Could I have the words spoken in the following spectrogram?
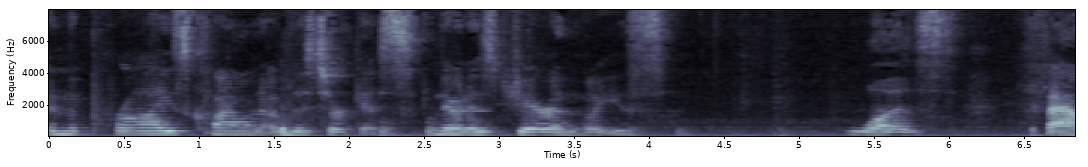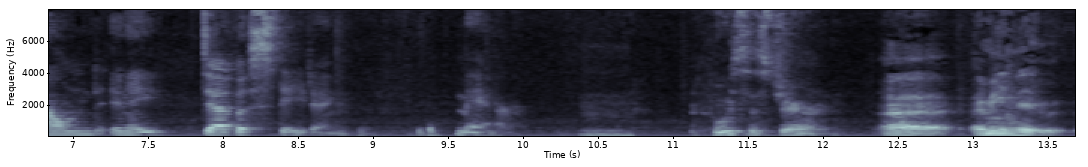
And the prize clown of the circus, known as Jaron Louise, was found in a devastating manner. Who is this Jaren? Uh, I mean, it,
